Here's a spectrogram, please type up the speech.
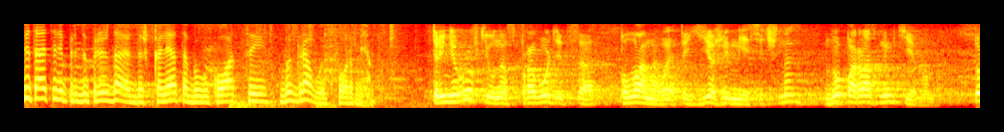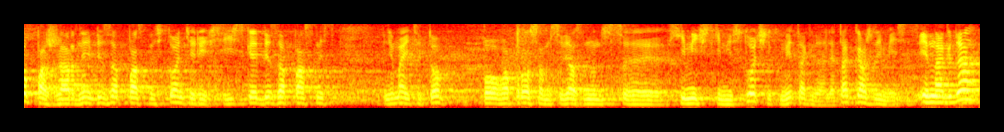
Воспитатели предупреждают дошколят об эвакуации в игровой форме. Тренировки у нас проводятся планово, это ежемесячно, но по разным темам. То пожарная безопасность, то антитеррористическая безопасность, понимаете, то по вопросам, связанным с э, химическими источниками и так далее. Так каждый месяц. Иногда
